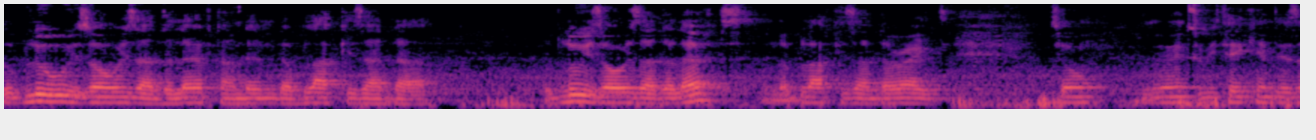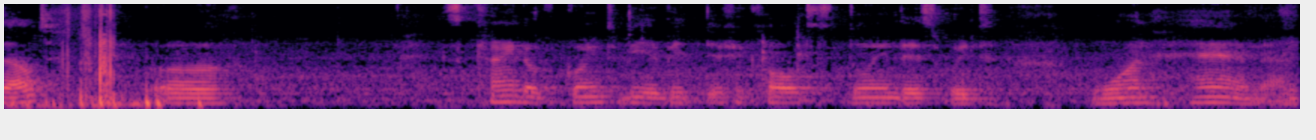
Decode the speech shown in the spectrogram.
The blue is always at the left and then the black is at the the blue is always at the left and the black is at the right. So I'm going to be taking this out. Uh, it's kind of going to be a bit difficult doing this with one hand and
